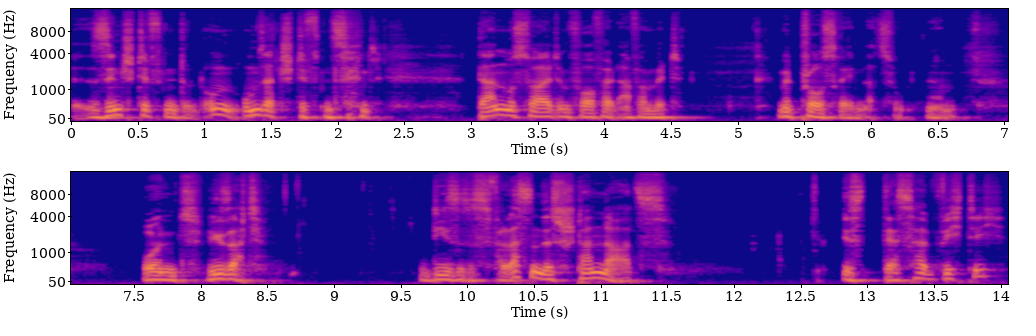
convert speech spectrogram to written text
sinnstiftend und um, umsatzstiftend sind, dann musst du halt im Vorfeld einfach mit, mit Pros reden dazu. Ja. Und wie gesagt, dieses Verlassen des Standards ist deshalb wichtig,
